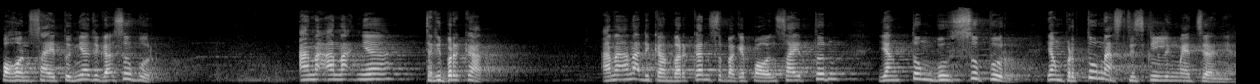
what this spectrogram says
pohon zaitunnya juga subur. Anak-anaknya jadi berkat. Anak-anak digambarkan sebagai pohon zaitun yang tumbuh subur, yang bertunas di sekeliling mejanya.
